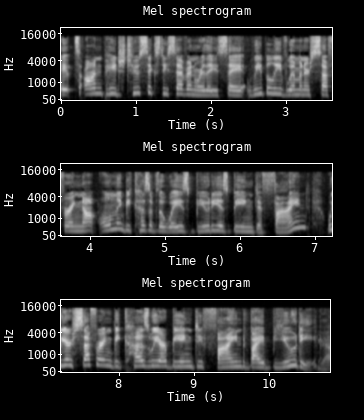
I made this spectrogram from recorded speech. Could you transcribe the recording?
It's on page 267 where they say, We believe women are suffering not only because of the ways beauty is being defined, we are suffering because we are being defined by beauty. Yeah.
